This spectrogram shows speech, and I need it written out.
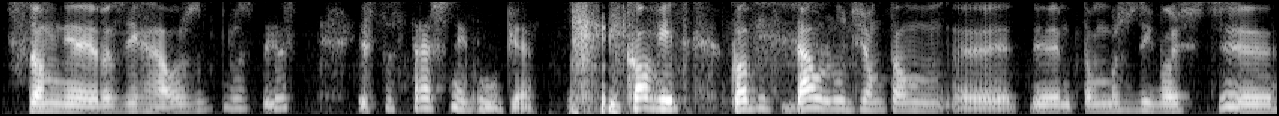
co mnie rozjechało, że po prostu jest, jest to strasznie głupie. I COVID, COVID dał ludziom tą, y, y, tą możliwość, y,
